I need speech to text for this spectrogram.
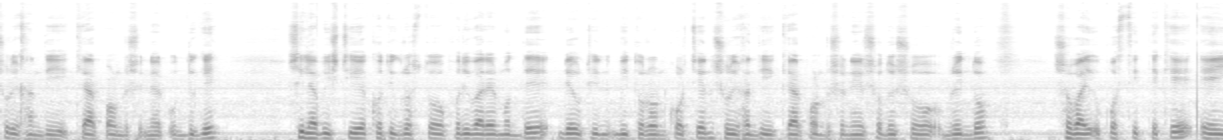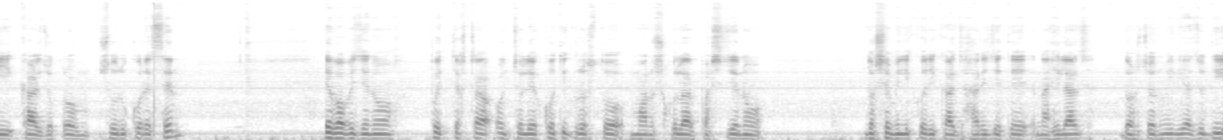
সুরিখান্দি কেয়ার ফাউন্ডেশনের উদ্যোগে শিলাবৃষ্টিতে ক্ষতিগ্রস্ত পরিবারের মধ্যে ডেউটিন বিতরণ করছেন সুরিখান্দি কেয়ার ফাউন্ডেশনের সদস্যবৃন্দ। সবাই উপস্থিত থেকে এই কার্যক্রম শুরু করেছেন। এভাবে যেন প্রত্যেকটা অঞ্চলে ক্ষতিগ্রস্ত মানুষগুলার পাশে যেন দশে মিলি করি কাজ হারিয়ে যেতে নাহিলাজ। দশজন মিলিয়া যদি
